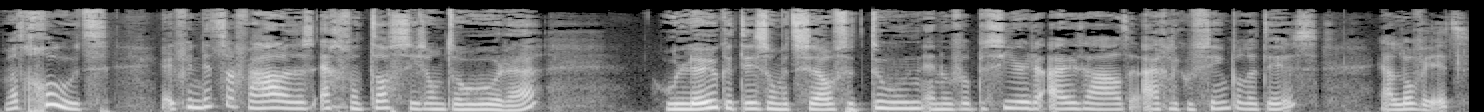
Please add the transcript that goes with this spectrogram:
Wat goed. Ik vind dit soort verhalen dus echt fantastisch om te horen. Hoe leuk het is om het zelf te doen en hoeveel plezier je eruit haalt en eigenlijk hoe simpel het is. Ja, love it.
